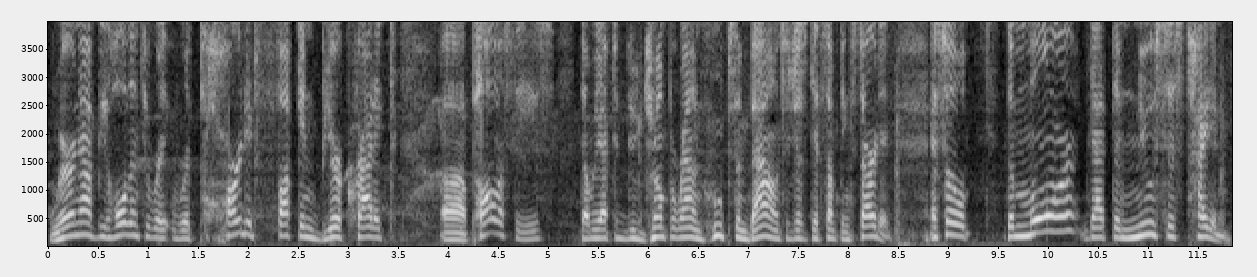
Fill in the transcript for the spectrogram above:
We're not beholden to re retarded fucking bureaucratic uh, policies that we have to do jump around hoops and bounds to just get something started. And so the more that the noose is tightened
